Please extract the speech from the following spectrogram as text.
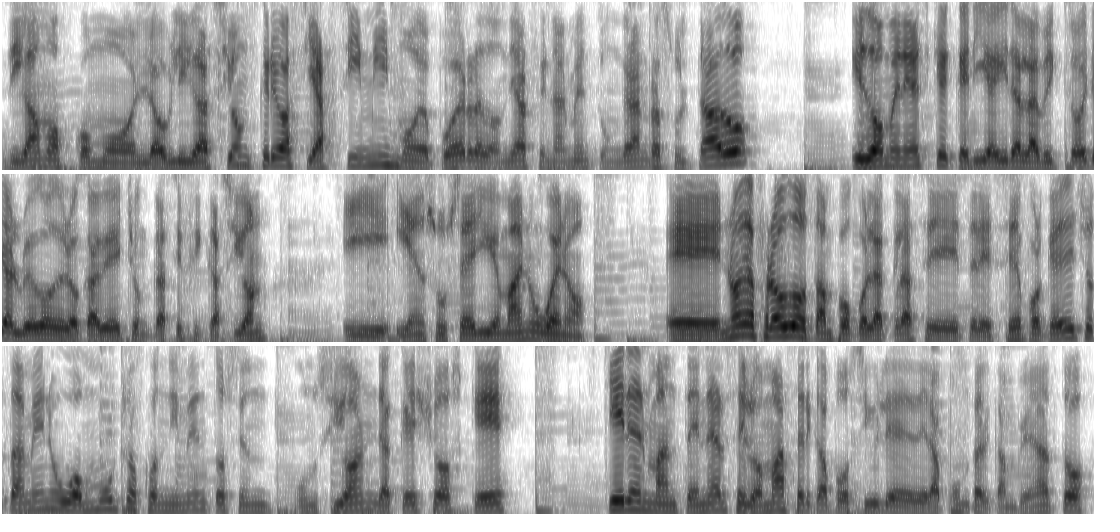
digamos, como la obligación, creo, hacia sí mismo de poder redondear finalmente un gran resultado. Y Domenech que quería ir a la victoria luego de lo que había hecho en clasificación y, y en su serie Manu, bueno, eh, no defraudó tampoco la clase 13, porque de hecho también hubo muchos condimentos en función de aquellos que quieren mantenerse lo más cerca posible de la punta del campeonato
